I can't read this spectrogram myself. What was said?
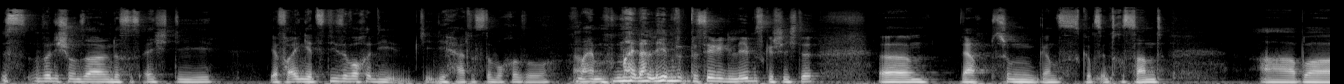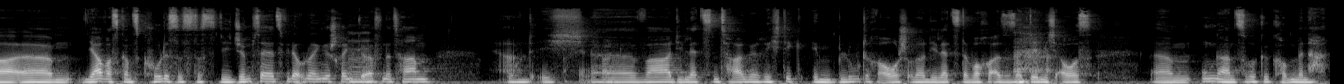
ist, würde ich schon sagen, das ist echt die, ja vor allem jetzt diese Woche die, die, die härteste Woche so ja. meiner, meiner Leben, bisherigen Lebensgeschichte. Ähm, ja, ist schon ganz, ganz interessant. Aber ähm, ja, was ganz cool ist, ist, dass die Gyms ja jetzt wieder uneingeschränkt mhm. geöffnet haben. Ja, und ich äh, war die letzten Tage richtig im Blutrausch oder die letzte Woche, also seitdem ich aus ähm, Ungarn zurückgekommen bin, habe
